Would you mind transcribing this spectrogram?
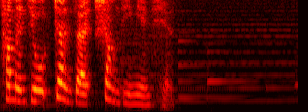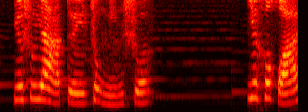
他们就站在上帝面前。约书亚对众民说：“耶和华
